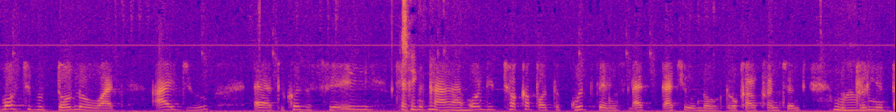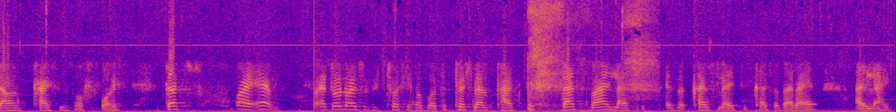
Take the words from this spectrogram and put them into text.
most people don't know what I do. Uh, because it's very technical. Technical. I only talk about the good things that, that you know, local content, Wow. bringing down prices of voice. That's who I am. I don't want to be talking about the personal part, but that's my life as a councillor Casa that I, I like.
